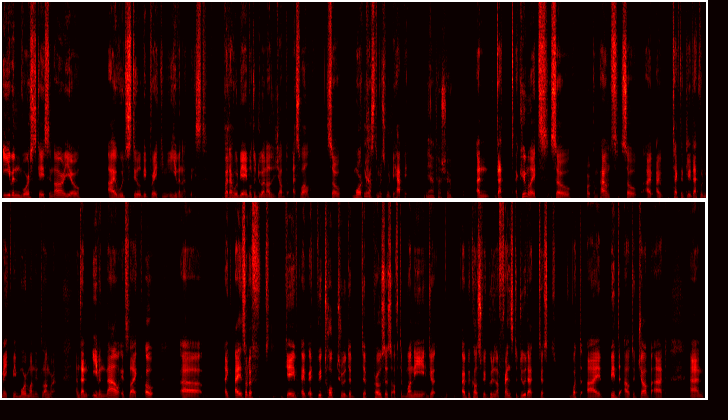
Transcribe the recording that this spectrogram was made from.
even worst case scenario i would still be breaking even at least but i would be able to do another job as well. So more Yeah. customers would be happy. Yeah, for sure. and that accumulates so or compounds. So I, I technically that would make me more money in the long run. And then even now it's like oh uh I, I sort of gave I, I- we talked through the the process of the money ju- uh, because we're good enough friends to do that just what i bid out a job at and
